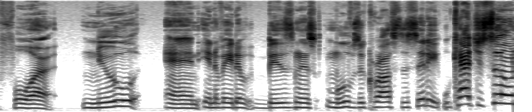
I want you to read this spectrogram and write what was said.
for new and innovative business moves across the city. We'll catch you soon.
